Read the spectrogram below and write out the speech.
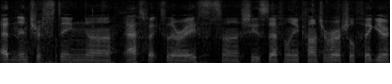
add an interesting uh, aspect to the race. Uh, she's definitely a controversial figure,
